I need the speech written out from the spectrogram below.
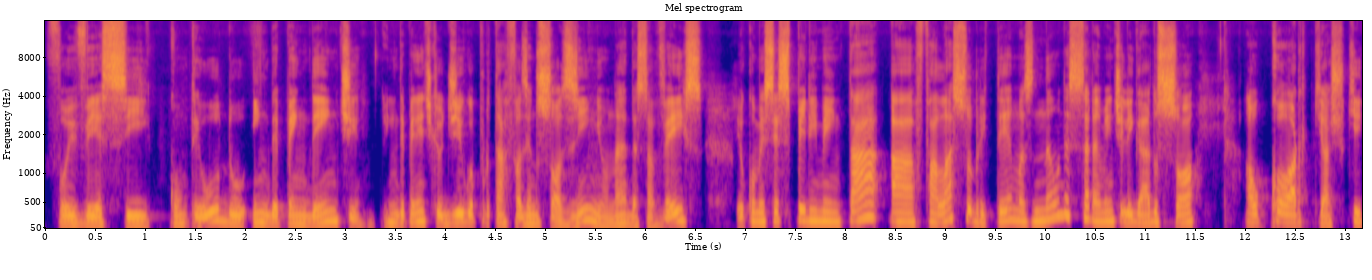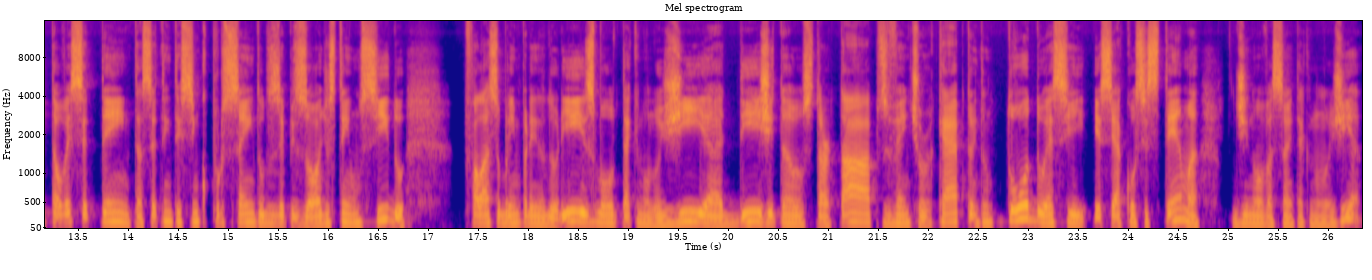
foi ver se conteúdo independente, independente que eu digo é por estar fazendo sozinho, né, dessa vez, eu comecei a experimentar a falar sobre temas não necessariamente ligados só ao core, que acho que talvez 70, 75% dos episódios tenham sido falar sobre empreendedorismo, tecnologia, digital, startups, venture capital, então todo esse esse ecossistema de inovação e tecnologia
